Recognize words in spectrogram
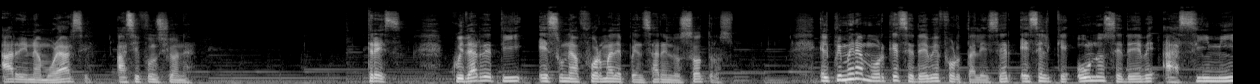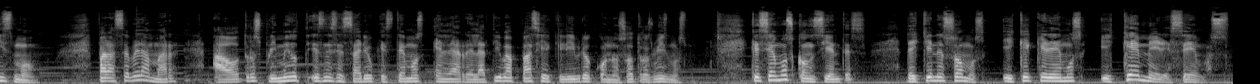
a reenamorarse. Así funciona. 3. Cuidar de ti es una forma de pensar en los otros. El primer amor que se debe fortalecer es el que uno se debe a sí mismo. Para saber amar a otros, primero es necesario que estemos en la relativa paz y equilibrio con nosotros mismos, que seamos conscientes de quiénes somos y qué queremos y qué merecemos.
